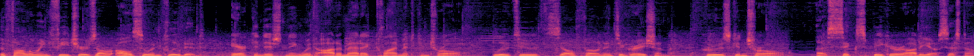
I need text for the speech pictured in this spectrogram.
The following features are also included. Air conditioning with automatic climate control, Bluetooth cell phone integration, cruise control, a six-speaker audio system,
